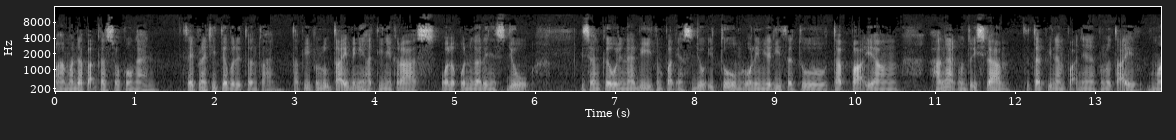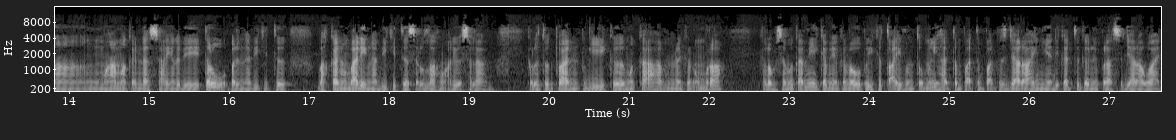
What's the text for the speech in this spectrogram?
uh, mendapatkan sokongan. Saya pernah cerita pada tuan-tuan, tapi penduduk Taif ini hatinya keras walaupun negaranya sejuk. Disangka oleh Nabi tempat yang sejuk itu boleh menjadi satu tapak yang hangat untuk Islam. Tetapi nampaknya penuh taif mengamalkan dasar yang lebih teruk pada Nabi kita bahkan membaling Nabi kita sallallahu alaihi wasallam. Kalau tuan-tuan pergi ke Mekah menunaikan umrah kalau bersama kami kami akan bawa pergi ke Taif untuk melihat tempat-tempat bersejarah ini yang dikatakan oleh para sejarawan.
